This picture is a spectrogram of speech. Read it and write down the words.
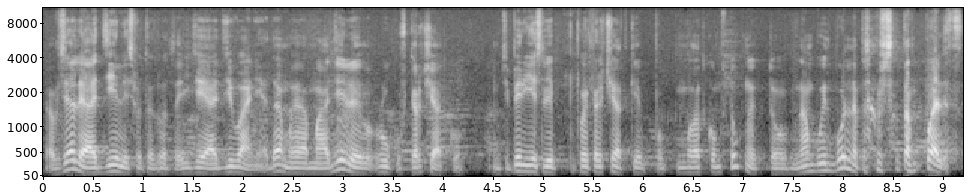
взяли, оделись, вот эта вот идея одевания, да, мы, мы одели руку в перчатку. Теперь, если по перчатке молотком стукнуть, то нам будет больно, потому что там палец.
